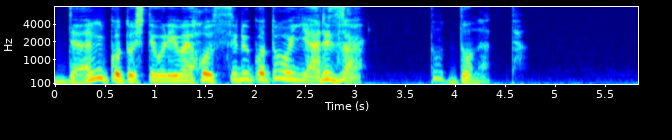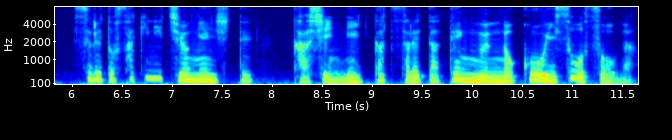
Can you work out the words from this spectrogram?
断固として俺は欲することをやるぞ」と怒鳴った。すると先に中言して家臣に一括された天軍の皇位曹操が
